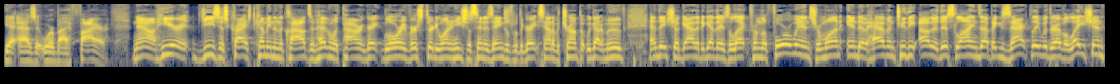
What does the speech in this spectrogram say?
yet as it were by fire. Now, here, Jesus Christ coming in the clouds of heaven with power and great glory, verse 31, and he shall send his angels with the great sound of a trumpet. We got to move, and they shall gather together his elect from the four winds, from one end of heaven to the other. This lines up exactly with Revelation,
